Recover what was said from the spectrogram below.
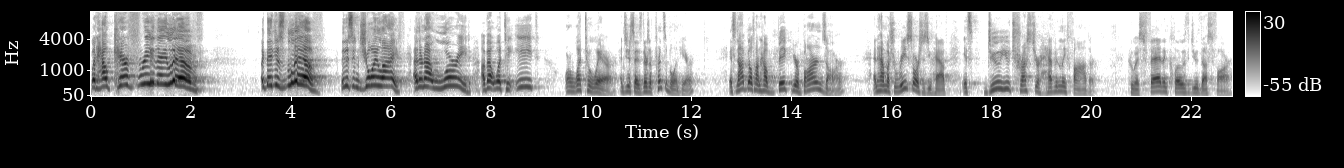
but how carefree they live. Like they just live, they just enjoy life, and they're not worried about what to eat or what to wear. And Jesus says there's a principle in here. It's not built on how big your barns are and how much resources you have. It's do you trust your heavenly Father who has fed and clothed you thus far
